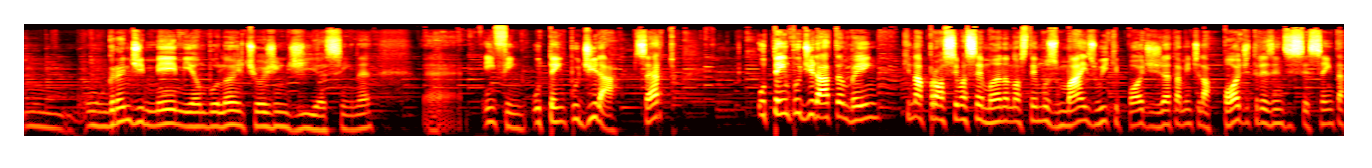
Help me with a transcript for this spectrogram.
um, um grande meme ambulante hoje em dia, assim, né? É, enfim, o tempo dirá, certo? O tempo dirá também que na próxima semana nós temos mais Wikipod diretamente da Pod 360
